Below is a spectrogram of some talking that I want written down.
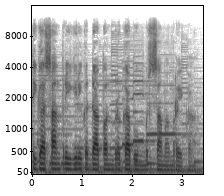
Tiga santri Giri Kedaton bergabung bersama mereka.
